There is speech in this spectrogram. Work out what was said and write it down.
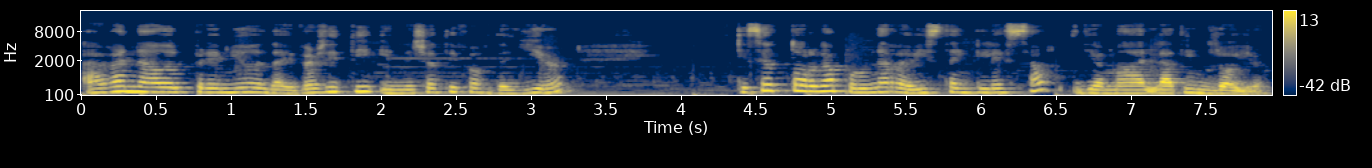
ha ganado el premio de Diversity Initiative of the Year que se otorga por una revista inglesa llamada Latin Lawyer.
